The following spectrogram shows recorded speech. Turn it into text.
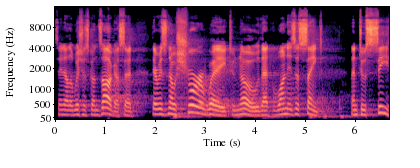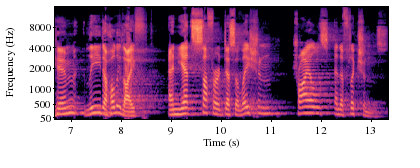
St. Aloysius Gonzaga said, There is no surer way to know that one is a saint than to see him lead a holy life and yet suffer desolation, trials, and afflictions.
